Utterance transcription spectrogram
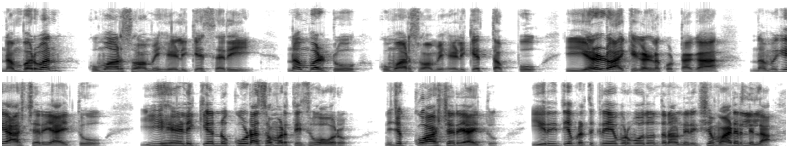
ನಂಬರ್ ಒನ್ ಕುಮಾರಸ್ವಾಮಿ ಹೇಳಿಕೆ ಸರಿ. ನಂಬರ್ ಟು ಕುಮಾರಸ್ವಾಮಿ ಹೇಳಿಕೆ ತಪ್ಪು. ಈ ಎರಡು ಆಯ್ಕೆಗಳನ್ನ ಕೊಟ್ಟಾಗ ನಮಗೆ ಆಶ್ಚರ್ಯ ಆಯಿತು. ಈ ಹೇಳಿಕೆಯನ್ನು ಕೂಡ ಸಮರ್ಥಿಸುವವರು ನಿಜಕ್ಕೂ ಆಶ್ಚರ್ಯ ಆಯಿತು. ಈ ರೀತಿಯ ಪ್ರತಿಕ್ರಿಯೆ ಬರ್ಬೋದು ಅಂತ ನಾವು ನಿರೀಕ್ಷೆ ಮಾಡಿರಲಿಲ್ಲ.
